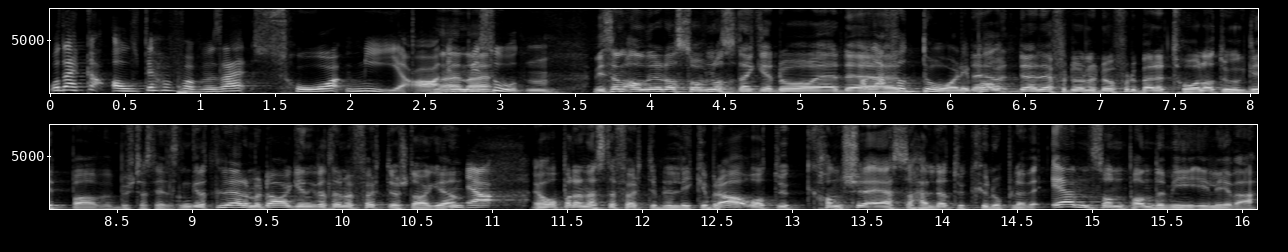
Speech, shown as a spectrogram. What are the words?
Og det er ikke alltid han får med seg så mye av Nei, nei. episoden. Hvis han allerede har sovna, så tenker jeg da er det Han er for dårlig, det, det, det er for dårlig. Da får du bare tåle at du går glipp av bursdagshilsen. Gratulerer med dagen, gratulerer med 40-årsdagen. Ja. Jeg håper den neste 40 blir like bra, og at du kanskje er så heldig at du kun opplever én sånn pandemi i livet.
